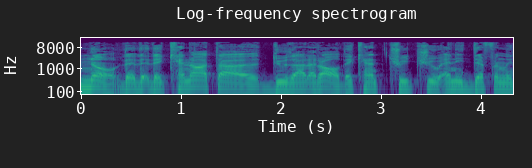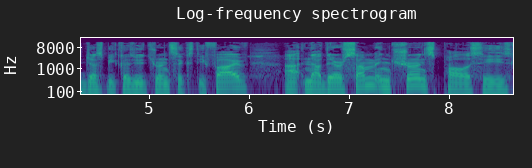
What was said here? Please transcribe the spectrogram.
No, they, they cannot uh, do that at all. They can't treat you any differently just because you turn 65. Uh, now, there are some insurance policies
